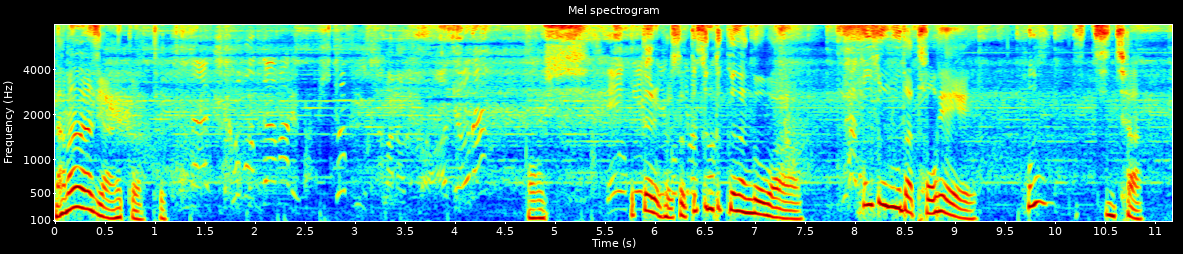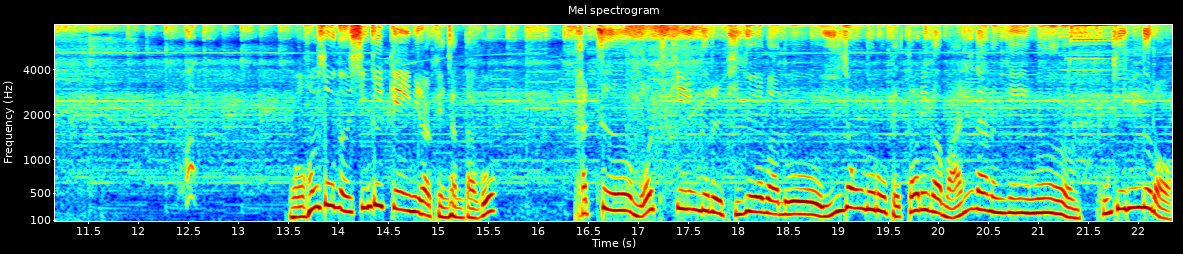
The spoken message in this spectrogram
나만 하지 않을 것 같아. 어씨. 흑대를 벌써 뜨끈뜨끈한 거 봐. 콘솔보다 더해. 혼, 진짜. 뭐, 혼소는 싱글게임이라 괜찮다고? 같은 멀티게임들을 비교해봐도 이 정도로 배터리가 많이 나는 게임은 보기 힘들어.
